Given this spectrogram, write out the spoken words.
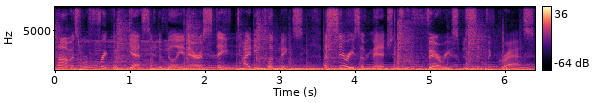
Thomas were frequent guests of the billionaire estate, Tidy Clippings, a series of mansions with very specific grass.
